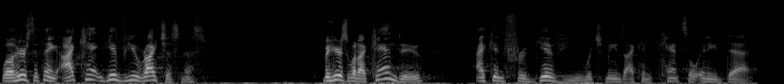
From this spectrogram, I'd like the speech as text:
Well, here's the thing I can't give you righteousness, but here's what I can do I can forgive you, which means I can cancel any debt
